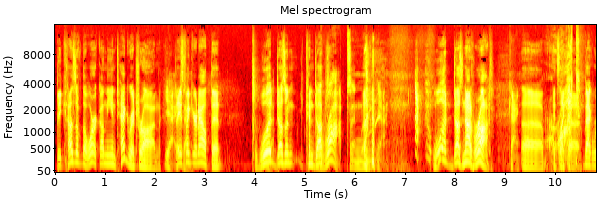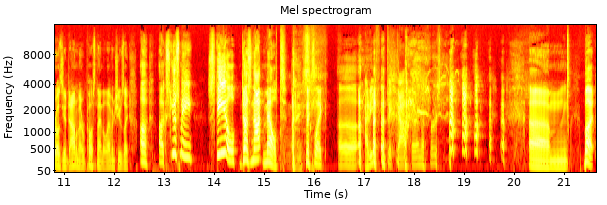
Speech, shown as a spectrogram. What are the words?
because of the work on the Integratron, Yeah, they exactly. figured out that wood doesn't conduct. Rot and yeah. Wood does not rot. Okay. Uh, it's like uh, back when Rosie O'Donnell, remember post 9/11, she was like, uh, uh, "Excuse me, steel does not melt." it's like, uh, How do you think it got there in the first? um, but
